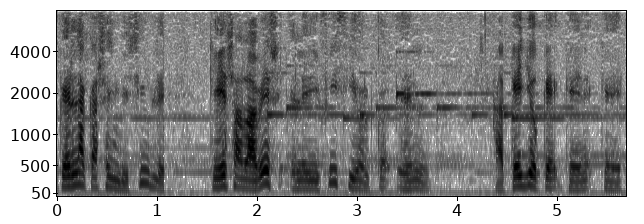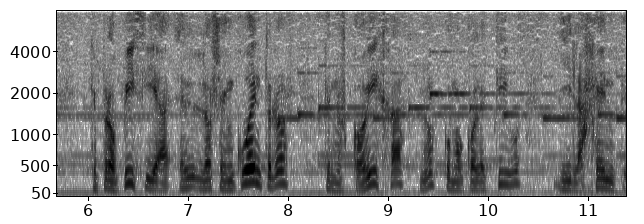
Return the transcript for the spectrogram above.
que es la casa invisible, que es a la vez el edificio, aquello que, propicia los encuentros, que nos cobija como colectivo, y la gente,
